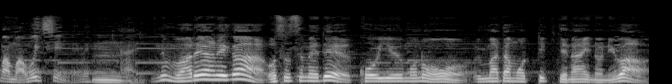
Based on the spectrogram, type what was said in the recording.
まあまあ、美味しいんでね。うんはい。でも我々がおすすめでこういうものを未だ持ってきてないのには、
